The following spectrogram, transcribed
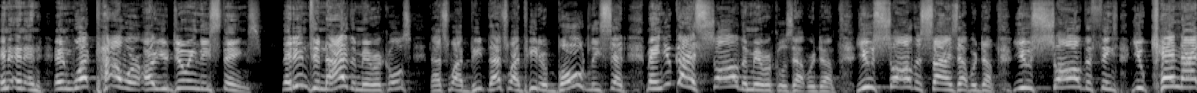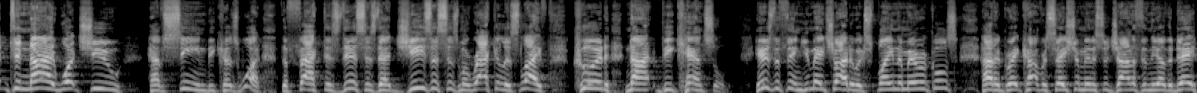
and, and, and, and what power are you doing these things? They didn't deny the miracles. That's why, that's why Peter boldly said, Man, you guys saw the miracles that were done. You saw the signs that were done. You saw the things. You cannot deny what you have seen because what? The fact is this is that Jesus' miraculous life could not be canceled. Here's the thing you may try to explain the miracles. I had a great conversation, Minister Jonathan, the other day.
